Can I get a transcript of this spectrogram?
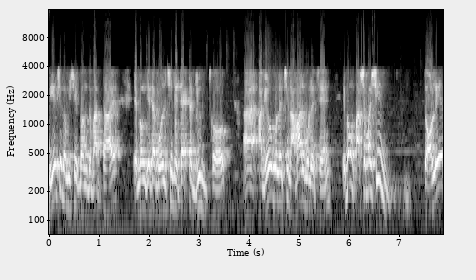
দিয়েছেন অভিষেক বন্দ্যোপাধ্যায় এবং যেটা বলছেন এটা একটা যুদ্ধ আগেও বলেছেন, আবার বলেছেন এবং পাশাপাশি দলের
